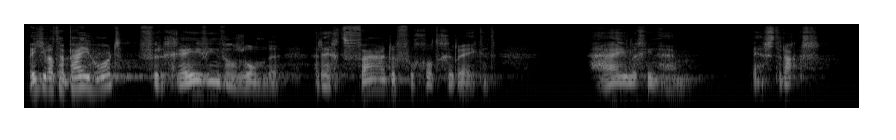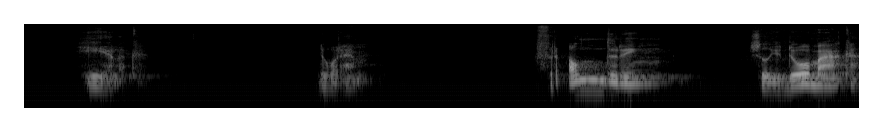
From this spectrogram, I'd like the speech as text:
Weet je wat daarbij hoort? Vergeving van zonde. Rechtvaardig voor God gerekend. Heilig in Hem. En straks heerlijk. Door Hem. Verandering zul je doormaken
